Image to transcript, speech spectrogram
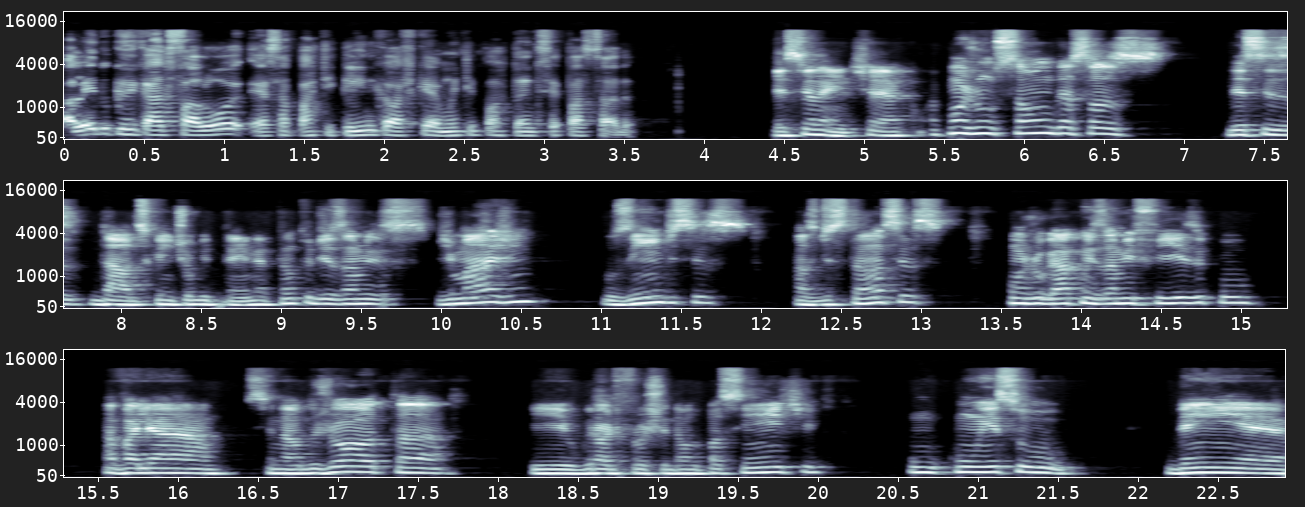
além do que o Ricardo falou, essa parte clínica eu acho que é muito importante ser passada. Excelente. É, a conjunção dessas, desses dados que a gente obtém, né? tanto de exames de imagem, os índices, as distâncias, conjugar com exame físico, avaliar sinal do J e o grau de frouxidão do paciente. Com, com isso bem é,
